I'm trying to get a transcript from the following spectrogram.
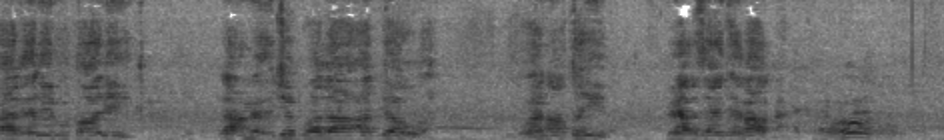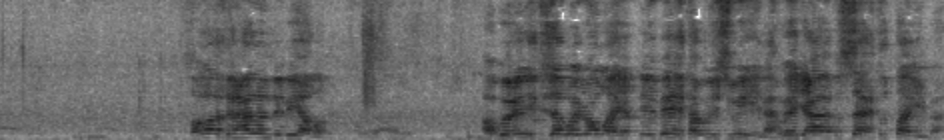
آل علي مطاليق لا معجب ولا عبد الله وهنا طيب. فيها زايد فاقع صلاة على النبي يا رب. أبو علي تزوج والله يبني بيته ويسوي له ويجعله في الساحة الطيبة.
